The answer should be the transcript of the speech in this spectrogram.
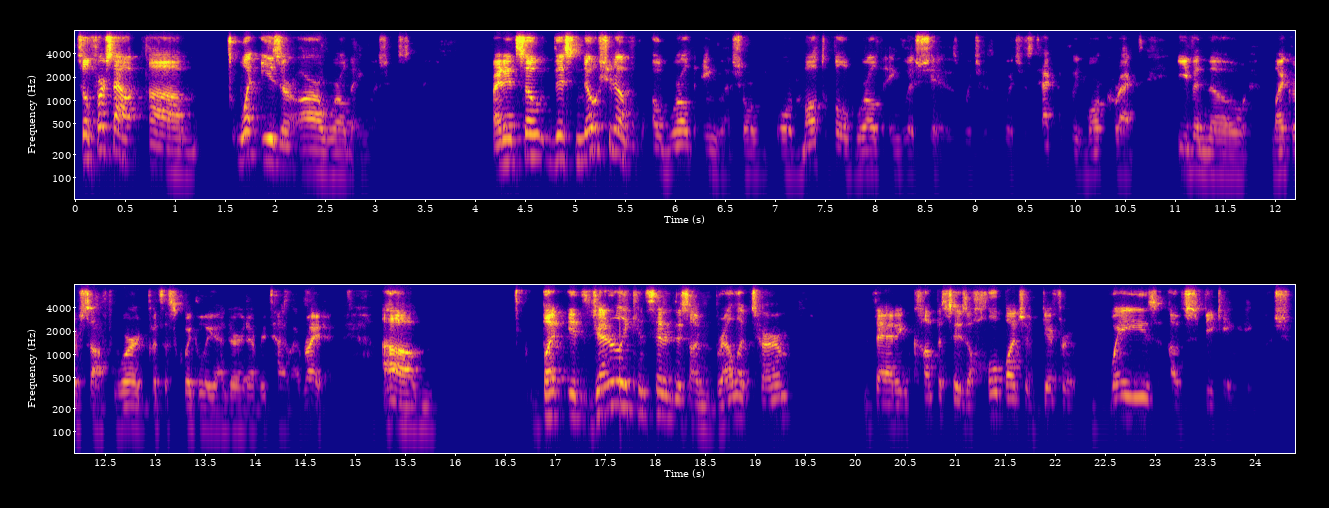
So first out, um, what is or are world Englishes? Right, and so this notion of a world English or or multiple world Englishes, which is which is technically more correct, even though Microsoft Word puts a squiggly under it every time I write it. Um, but it's generally considered this umbrella term that encompasses a whole bunch of different ways of speaking English.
